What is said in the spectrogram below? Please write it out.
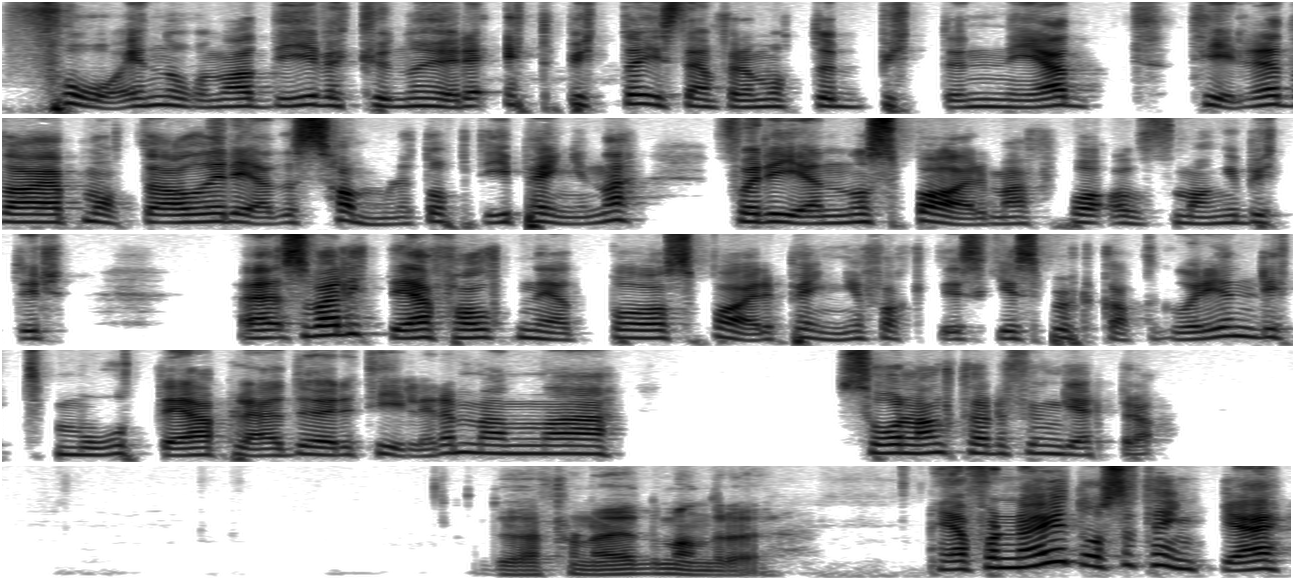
få inn noen av de ved kun å gjøre ett bytte, istedenfor å måtte bytte ned tidligere. Da har jeg på en måte allerede samlet opp de pengene for igjen å spare meg på altfor mange bytter. Eh, så det var litt det jeg falt ned på, å spare penger faktisk i spurtkategorien. Litt mot det jeg pleide å gjøre tidligere, men eh, så langt har det fungert bra. Du er fornøyd, med andre ord? Jeg er fornøyd, og så tenker jeg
